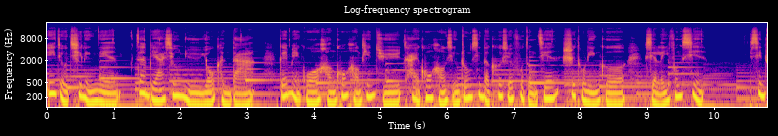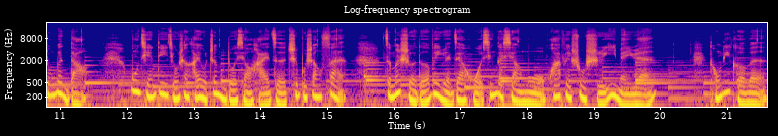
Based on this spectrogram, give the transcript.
一九七零年，赞比亚修女尤肯达给美国航空航天局太空航行中心的科学副总监施图林格写了一封信。信中问道：“目前地球上还有这么多小孩子吃不上饭，怎么舍得为远在火星的项目花费数十亿美元？”同理可问，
